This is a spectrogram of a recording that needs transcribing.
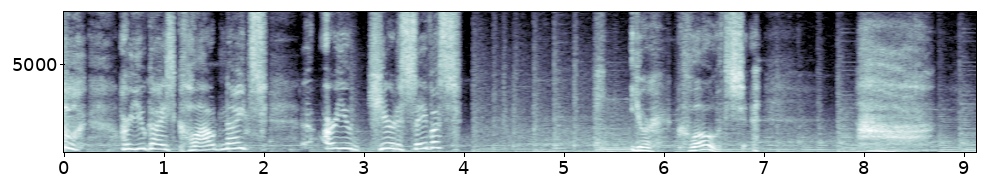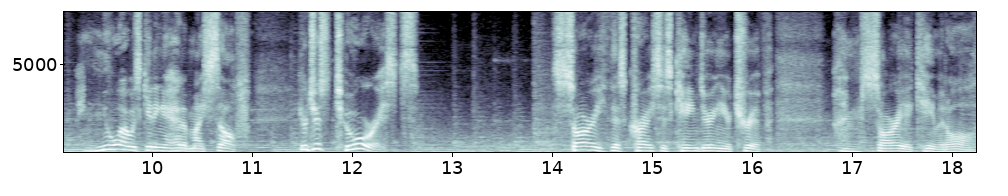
Oh, are you guys Cloud Knights? Are you here to save us? Your clothes. Ah. I knew I was getting ahead of myself. You're just tourists. Sorry this crisis came during your trip. I'm sorry it came at all.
